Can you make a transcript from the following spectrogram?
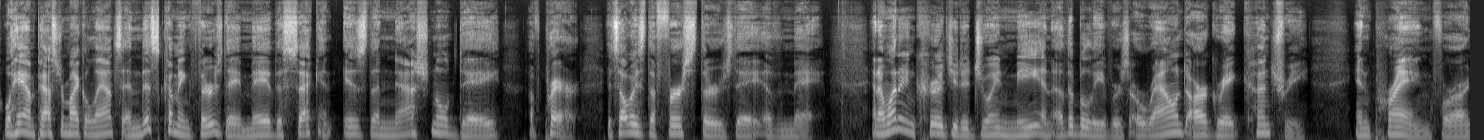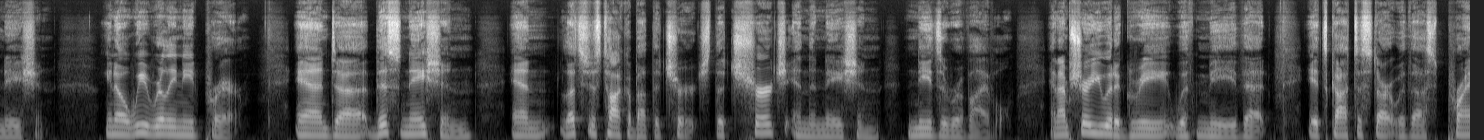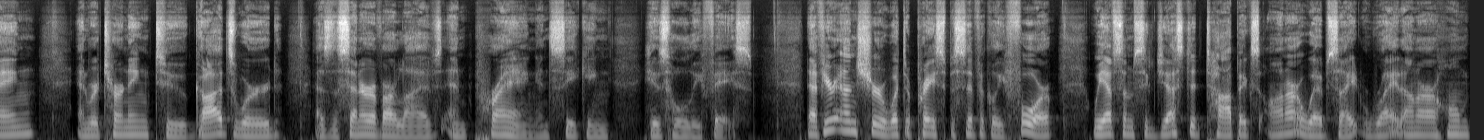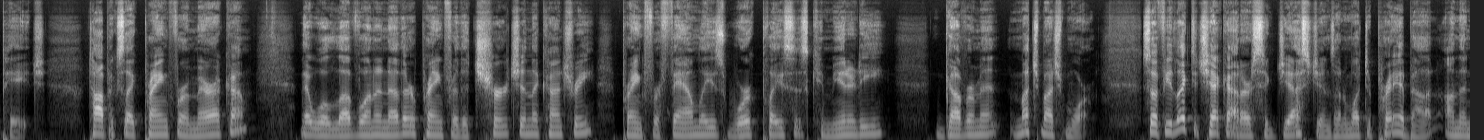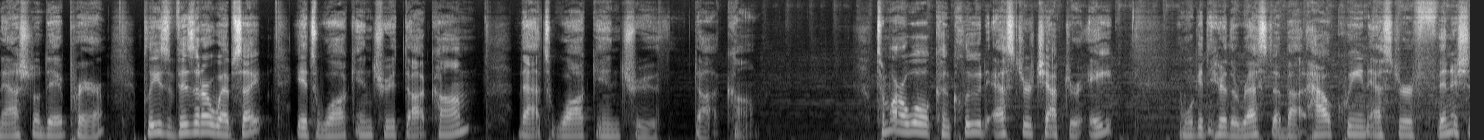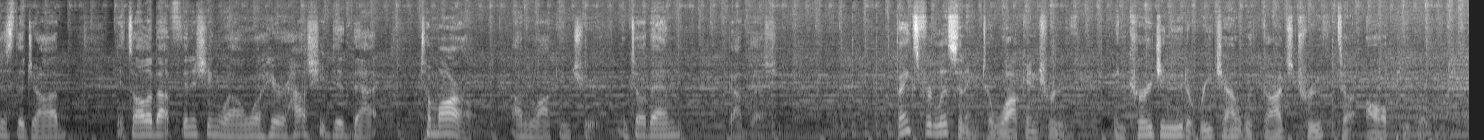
Well, hey, I'm Pastor Michael Lance, and this coming Thursday, May the 2nd, is the National Day of Prayer. It's always the first Thursday of May. And I want to encourage you to join me and other believers around our great country in praying for our nation. You know, we really need prayer. And uh, this nation and let's just talk about the church. The church in the nation needs a revival. And I'm sure you would agree with me that it's got to start with us praying and returning to God's Word as the center of our lives and praying and seeking His holy face. Now, if you're unsure what to pray specifically for, we have some suggested topics on our website right on our homepage. Topics like praying for America, that will love one another, praying for the church in the country, praying for families, workplaces, community, government, much, much more. So, if you'd like to check out our suggestions on what to pray about on the National Day of Prayer, please visit our website. It's walkintruth.com. That's walkintruth.com. Tomorrow we'll conclude Esther chapter 8, and we'll get to hear the rest about how Queen Esther finishes the job. It's all about finishing well, and we'll hear how she did that tomorrow on Walk in Truth. Until then, God bless you. Thanks for listening to Walk in Truth, encouraging you to reach out with God's truth to all people.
